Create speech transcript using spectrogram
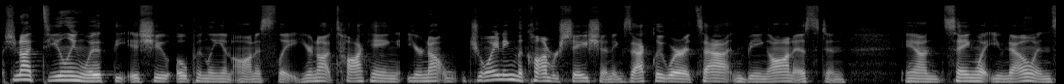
But you're not dealing with the issue openly and honestly. You're not talking you're not joining the conversation exactly where it's at and being honest and and saying what you know and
